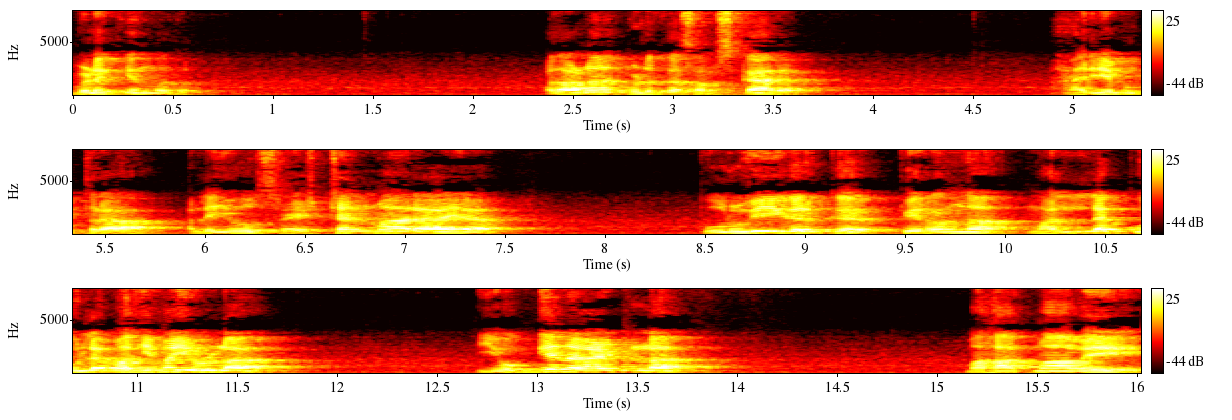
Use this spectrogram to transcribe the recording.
വിളിക്കുന്നത്. അതാണ് ഇവിടുത്തെ സംസ്കാരം. ആര്യപുത്ര അല്ലയോ ശ്രേഷ്ഠന്മാരായ പൂർവീകർക്ക് പിറന്ന നല്ല കുലമഹിമയുള്ള യോഗ്യനായിട്ടുള്ള മഹാത്മാവേ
